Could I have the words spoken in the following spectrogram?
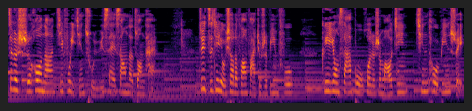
这个时候呢，肌肤已经处于晒伤的状态。最直接有效的方法就是冰敷，可以用纱布或者是毛巾浸透冰水，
